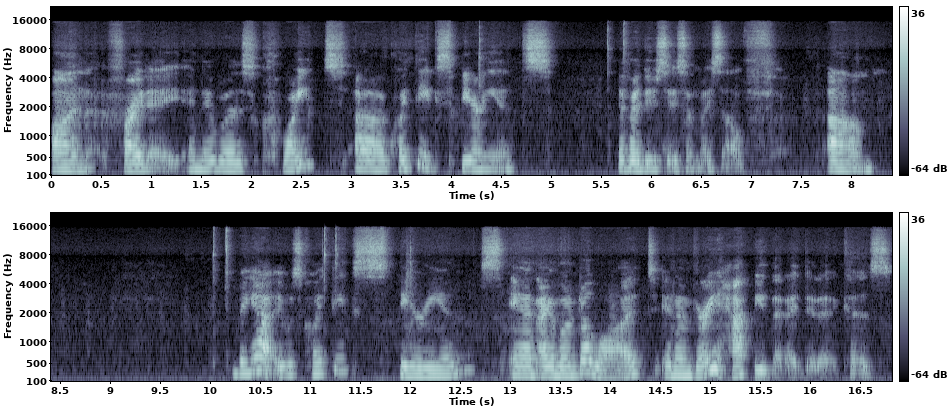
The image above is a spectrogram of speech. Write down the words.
on Friday and it was quite uh quite the experience if I do say so myself. Um but yeah, it was quite the experience and I learned a lot and I'm very happy that I did it cuz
